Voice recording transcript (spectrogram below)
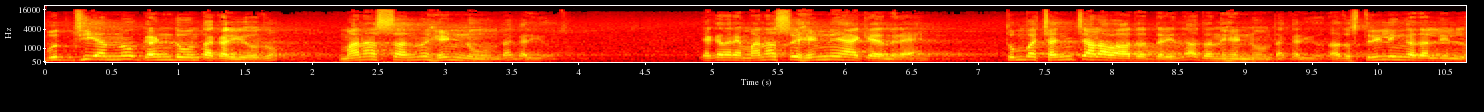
ಬುದ್ಧಿಯನ್ನು ಗಂಡು ಅಂತ ಕರೆಯೋದು, ಮನಸ್ಸನ್ನು ಹೆಣ್ಣು ಅಂತ ಕರೆಯೋದು. ಯಾಕಂದರೆ ಮನಸ್ಸು ಹೆಣ್ಣು ಯಾಕೆ ಅಂದರೆ ತುಂಬ ಚಂಚಲವಾದದ್ದರಿಂದ ಅದನ್ನು ಹೆಣ್ಣು ಅಂತ ಕರೆಯೋದು. ಅದು ಸ್ತ್ರೀಲಿಂಗದಲ್ಲಿಲ್ಲ.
